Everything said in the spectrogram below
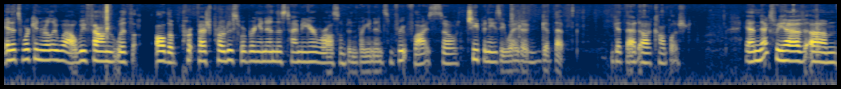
And it's working really well. We found with all the pr- fresh produce we're bringing in this time of year, we're also been bringing in some fruit flies. So cheap and easy way to get that get that uh, accomplished. And next we have, um,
